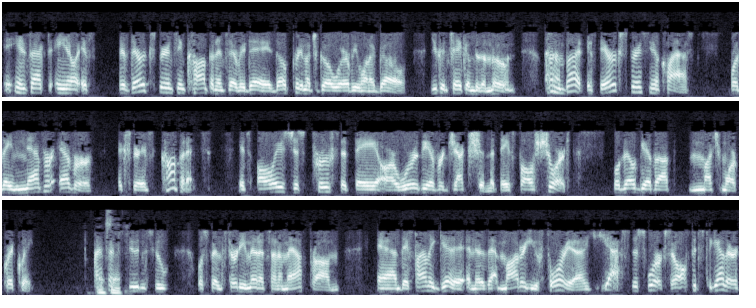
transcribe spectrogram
in fact, you know, if if they're experiencing competence every day, they'll pretty much go wherever you want to go. You can take them to the moon. but if they're experiencing a class where they never ever experience competence, it's always just proof that they are worthy of rejection, that they fall short. Well, they'll give up much more quickly. I've had students who will spend 30 minutes on a math problem and they finally get it and there's that moderate euphoria. Yes, this works. It all fits together.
